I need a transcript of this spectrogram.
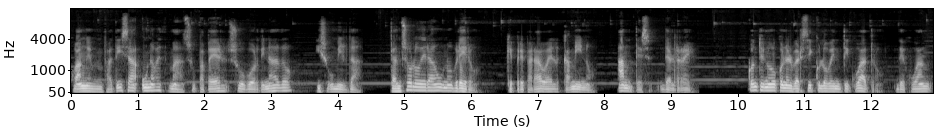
Juan enfatiza una vez más su papel subordinado y su humildad. Tan solo era un obrero que preparaba el camino antes del rey. Continuó con el versículo 24 de Juan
